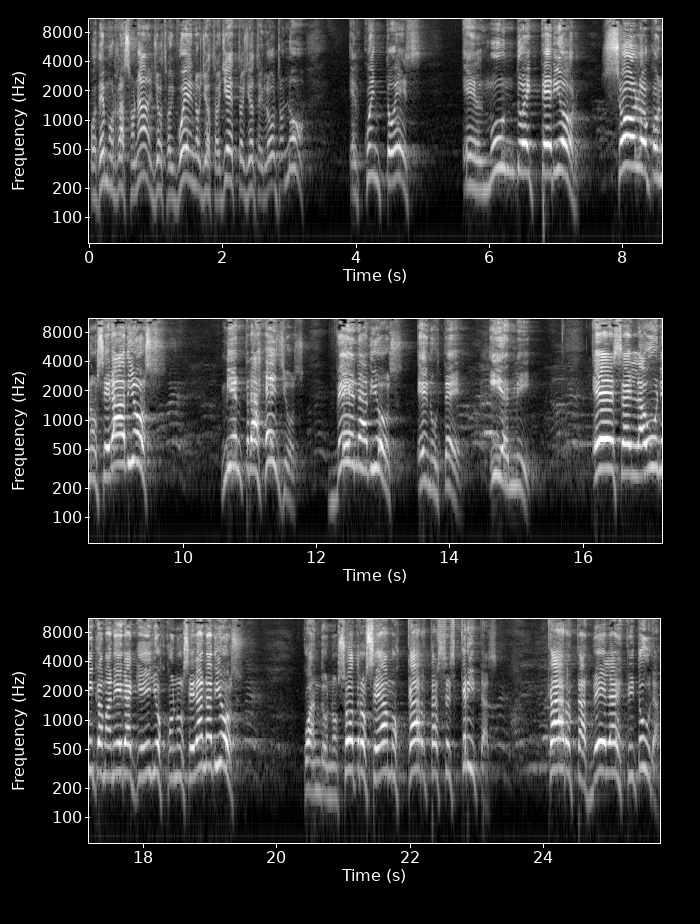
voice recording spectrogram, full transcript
Podemos razonar, yo soy bueno, yo soy esto, yo soy lo otro. No, el cuento es, el mundo exterior solo conocerá a Dios mientras ellos ven a Dios en usted y en mí. Esa es la única manera que ellos conocerán a Dios. Cuando nosotros seamos cartas escritas, cartas de la escritura,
